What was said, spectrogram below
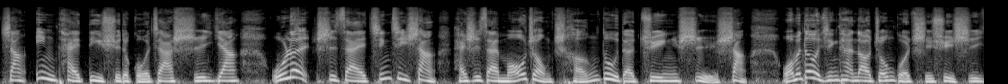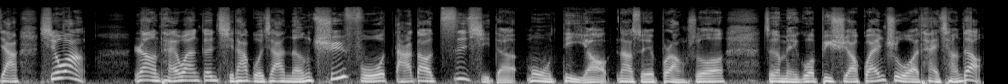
向印太地区的国家施压，无论是在经济上，还是在某种程度的军事上，我们都已经看到中国持续施压，希望。让台湾跟其他国家能屈服，达到自己的目的哦。那所以布朗说，这个美国必须要关注哦。他也强调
